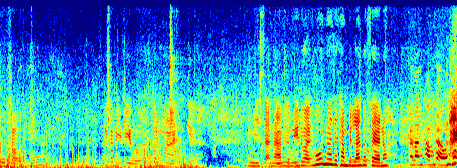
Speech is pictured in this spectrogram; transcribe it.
ภูเขาตรงนี้แล้วก็มีวิวต้นไม้แกมีสระน้ำอยู่ตรงนี้ด้วยโอ้น่าจะทำเป็นร้านกาแฟเนาะกำลังทำค่ะวันนี้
